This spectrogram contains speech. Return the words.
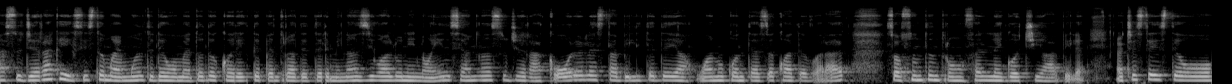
A sugera că există mai mult de o metodă corectă pentru a determina ziua lunii noi înseamnă a sugera că orele stabilite de Yahoo nu contează cu adevărat sau sunt într-un fel negociabile. Acesta este o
